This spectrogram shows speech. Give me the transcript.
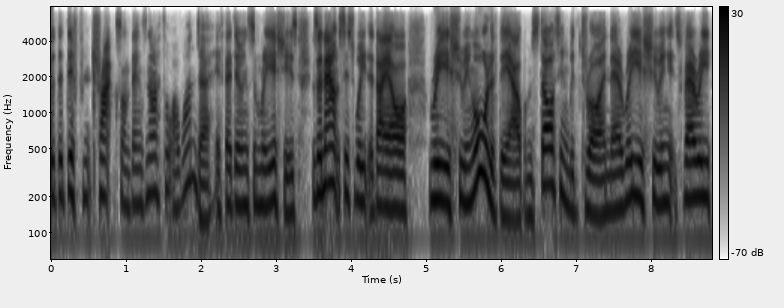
of the different tracks on things and I thought I wonder if they're doing some reissues. It was announced this week that they are reissuing all of the albums starting with Dry and they're reissuing its very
